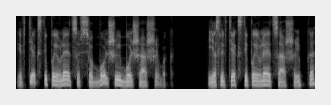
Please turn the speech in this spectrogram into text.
и в тексте появляется все больше и больше ошибок. Если в тексте появляется ошибка,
